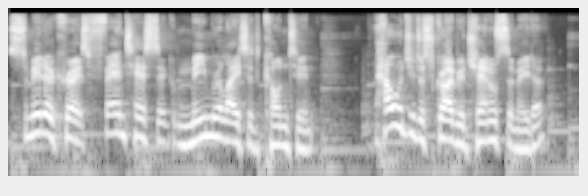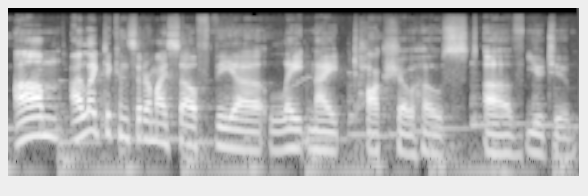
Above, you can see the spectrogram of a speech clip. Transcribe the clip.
Sumito creates fantastic meme-related content. How would you describe your channel, Sumito? Um, I like to consider myself the uh, late night talk show host of YouTube.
